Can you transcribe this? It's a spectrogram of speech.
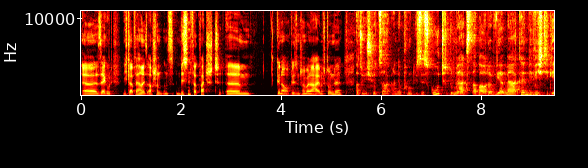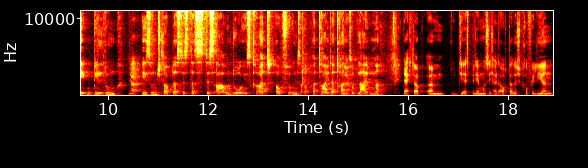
ja. Äh, sehr gut. Ich glaube, wir haben jetzt auch schon uns ein bisschen verquatscht. Ähm, genau, wir sind schon bei einer halben Stunde. Also ich würde sagen, an dem Punkt ist es gut. Du merkst aber, oder wir merken, wie wichtig eben Bildung ja. ist. Und ich glaube, dass das, das, das A und O ist gerade auch für unsere Partei, da dran ja. zu bleiben. Ne? Ja, ich glaube, ähm, die SPD muss sich halt auch dadurch profilieren,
